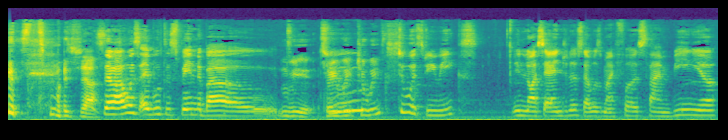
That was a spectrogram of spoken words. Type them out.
Too much shock. So I was able to spend about Three two, week, two weeks. two or three weeks in Los Angeles. That was my first time being here,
